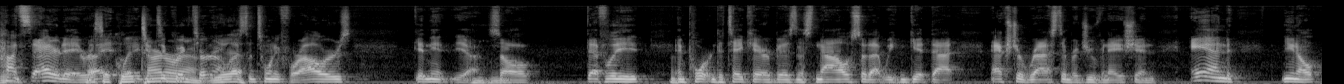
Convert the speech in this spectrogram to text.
on Saturday, right? That's a quick like, turnaround. It's a quick turnaround, yeah. less than 24 hours. Getting it, yeah. Mm-hmm. So definitely mm-hmm. important to take care of business now so that we can get that extra rest and rejuvenation. And you know,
